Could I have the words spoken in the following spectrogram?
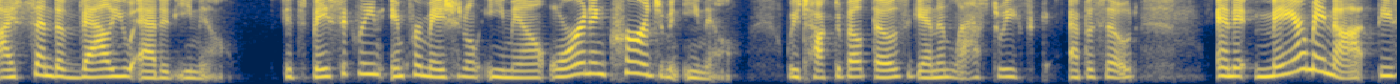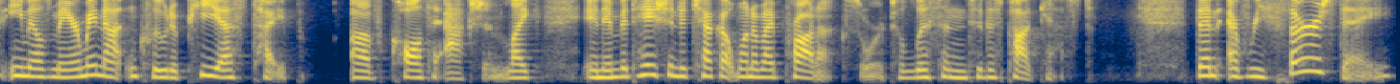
I send a value added email. It's basically an informational email or an encouragement email. We talked about those again in last week's episode. And it may or may not, these emails may or may not include a PS type of call to action, like an invitation to check out one of my products or to listen to this podcast. Then every Thursday,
